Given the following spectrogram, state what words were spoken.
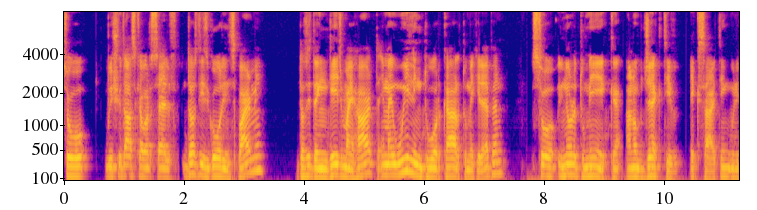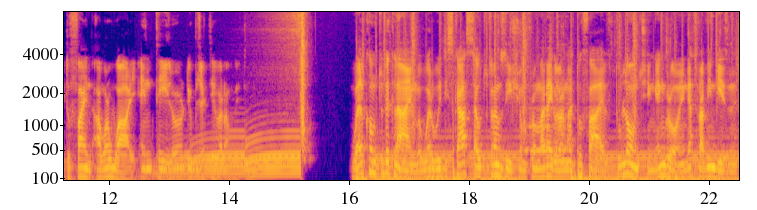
So we should ask ourselves Does this goal inspire me? Does it engage my heart? Am I willing to work hard to make it happen? So, in order to make an objective exciting, we need to find our why and tailor the objective around it. Welcome to The Climb, where we discuss how to transition from a regular 9 to 5 to launching and growing a thriving business.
